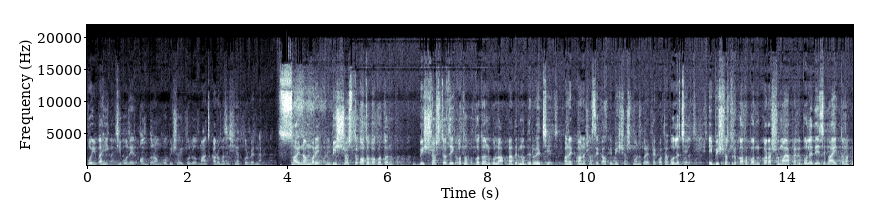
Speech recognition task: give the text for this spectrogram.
বৈবাহিক জীবনের অন্তরঙ্গ বিষয়গুলো মাঝ কারও মাঝে শেয়ার করবেন না। ছয় নম্বরে, বিশ্বস্ত কথোপকথন। বিশ্বস্ত যে কথোপকথনগুলো আপনাদের মধ্যে রয়েছে, অনেক মানুষ আছে কাউকে বিশ্বাস মনে করে একটা কথা বলেছে। এই বিশ্বস্ত কথোপকথন করার সময় আপনাকে বলে দিয়েছে, ভাই, তোমাকে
